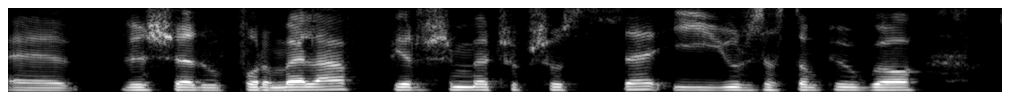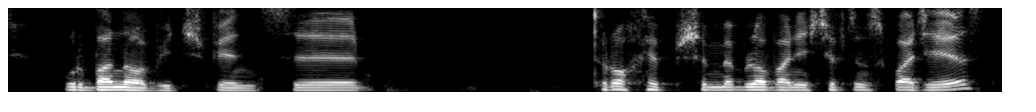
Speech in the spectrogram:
E, wyszedł Formela w pierwszym meczu w szóstce i już zastąpił go Urbanowicz, więc y, trochę przemeblowań jeszcze w tym składzie jest.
